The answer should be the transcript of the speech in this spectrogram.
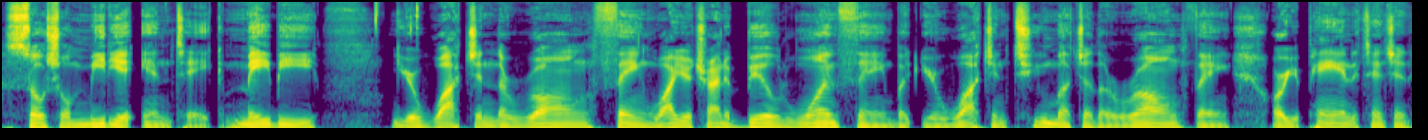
social media intake. Maybe you're watching the wrong thing while you're trying to build one thing, but you're watching too much of the wrong thing, or you're paying attention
